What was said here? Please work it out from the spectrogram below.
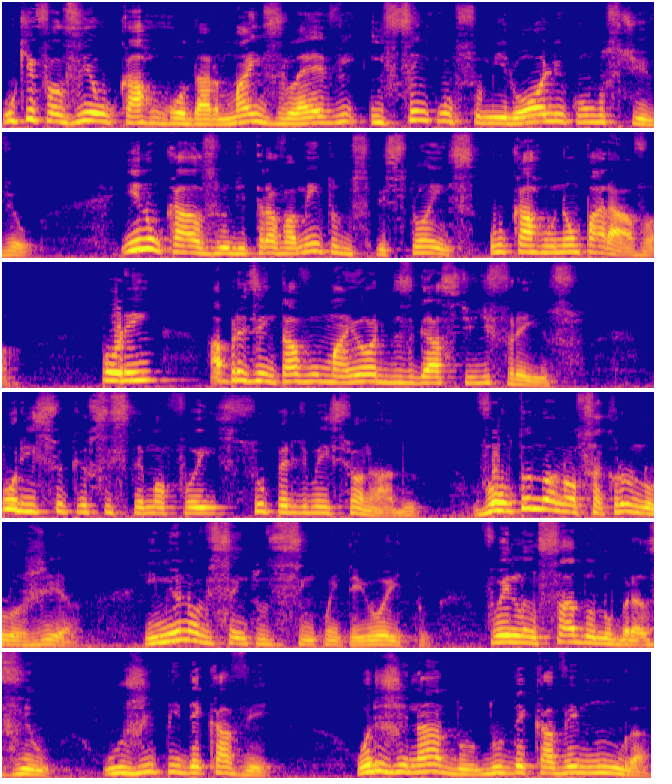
o que fazia o carro rodar mais leve e sem consumir óleo e combustível. E no caso de travamento dos pistões, o carro não parava, porém apresentava um maior desgaste de freios. Por isso que o sistema foi superdimensionado. Voltando à nossa cronologia, em 1958, foi lançado no Brasil o Jeep DKV, originado do DKV Munga,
